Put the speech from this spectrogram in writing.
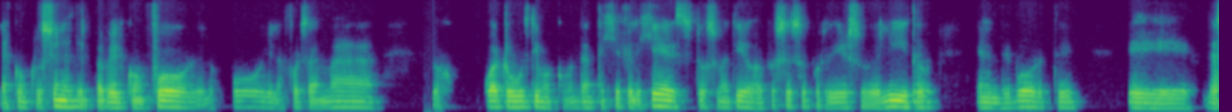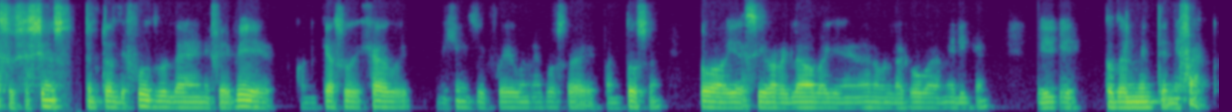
las conclusiones del papel confort, de los POI, de las Fuerzas Armadas, los cuatro últimos comandantes jefes del ejército sometidos a procesos por diversos delitos, en el deporte, eh, la Asociación Central de Fútbol, la NFB, con el caso de Hadwe, Imagínense, fue una cosa espantosa. Todo había sido arreglado para que ganaran la Copa de América. Eh, totalmente nefasto.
